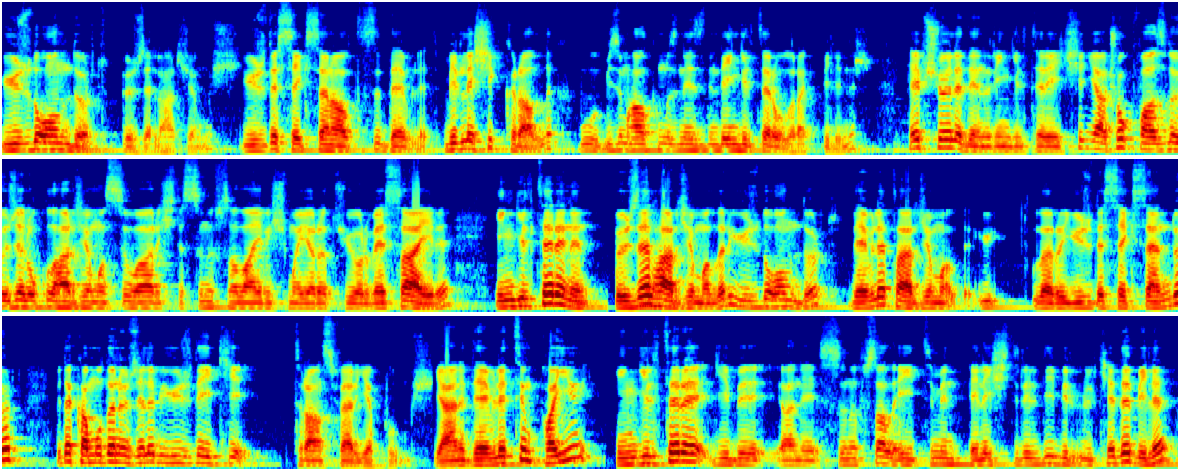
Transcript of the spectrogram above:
%14 özel harcamış. %86'sı devlet. Birleşik Krallık bu bizim halkımız nezdinde İngiltere olarak bilinir. Hep şöyle denir İngiltere için. Ya çok fazla özel okul harcaması var işte sınıfsal ayrışma yaratıyor vesaire. İngiltere'nin özel harcamaları %14, devlet harcamaları %84, bir de kamudan özele bir %2 transfer yapılmış. Yani devletin payı İngiltere gibi yani sınıfsal eğitimin eleştirildiği bir ülkede bile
